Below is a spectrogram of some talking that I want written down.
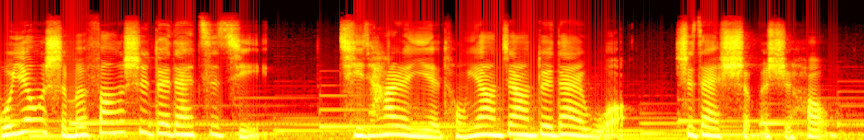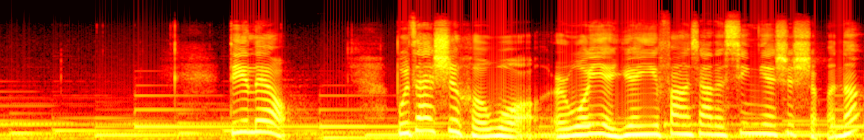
我用什么方式对待自己，其他人也同样这样对待我，是在什么时候？第六，不再适合我，而我也愿意放下的信念是什么呢？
